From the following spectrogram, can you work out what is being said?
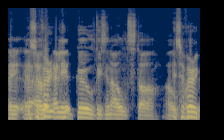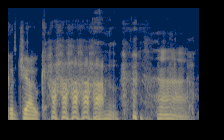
Uh, It's uh, a very- Elliot Gould is an old star. old It's a very Hollywood. good joke. Ha ha ha ha ha.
